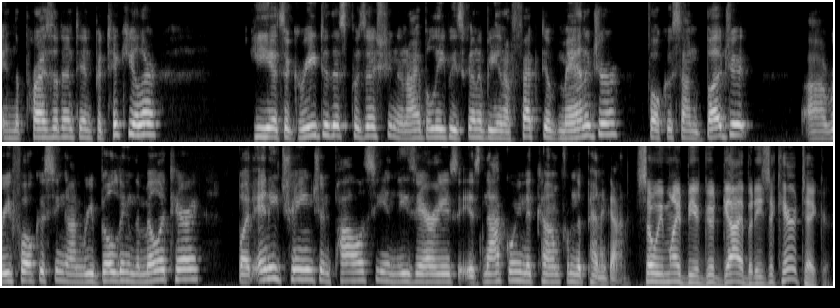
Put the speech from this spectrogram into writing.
and the president in particular. He has agreed to this position, and I believe he's going to be an effective manager, focus on budget, uh, refocusing on rebuilding the military. But any change in policy in these areas is not going to come from the Pentagon. So he might be a good guy, but he's a caretaker.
